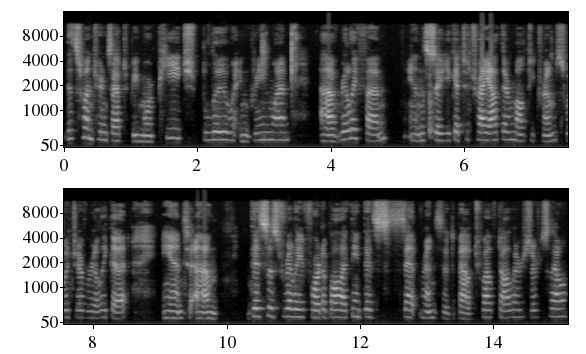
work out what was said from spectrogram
this one turns out to be more peach, blue, and green one. Uh, really fun. And so you get to try out their multi-chromes, which are really good. And um, this is really affordable. I think this set runs at about $12 or so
